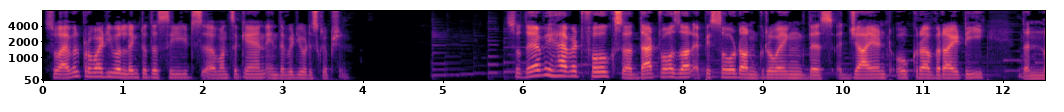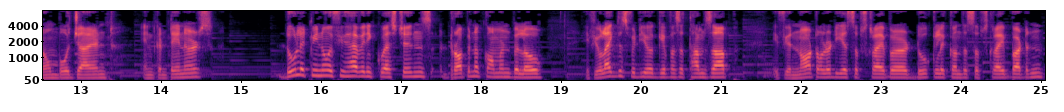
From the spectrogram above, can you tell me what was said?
So I will provide you a link to the seeds uh, once again in the video description. So there we have it folks, uh, that was our episode on growing this giant okra variety, the Nombo Giant in containers. Do let me know if you have any questions, drop in a comment below. If you like this video, give us a thumbs up. If you're not already a subscriber, do click on the subscribe button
